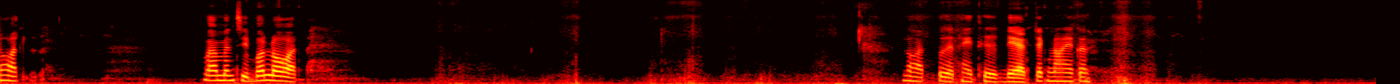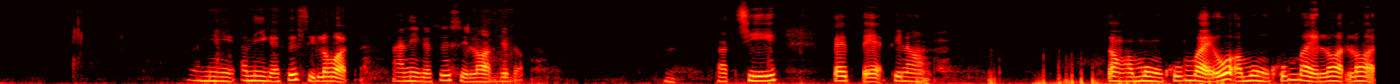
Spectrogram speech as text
รอด ว่ามันสิบ่รอด หลอดเปิดให้ถือแดดจักน้อยก่อน อันนี้ อันนี้ก็คือสีหลอด อันนี้ก็คือสีหลอดอยู่ดอก ผักชีไก่แปะพี่น้อง ต้องเอามุงคุ้มไว้ โอ้ เอามุงคุ้มไว้รอดรอด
